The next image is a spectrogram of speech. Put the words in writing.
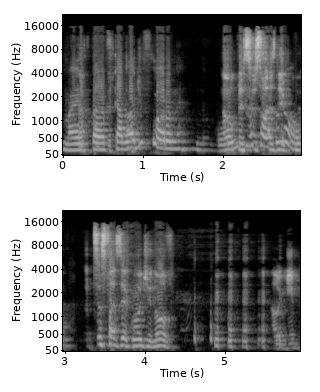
Mas pra ficar do lado de fora, né? Gol Não, preciso é falta, fazer não. gol. Preciso fazer gol de novo. Alguém,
